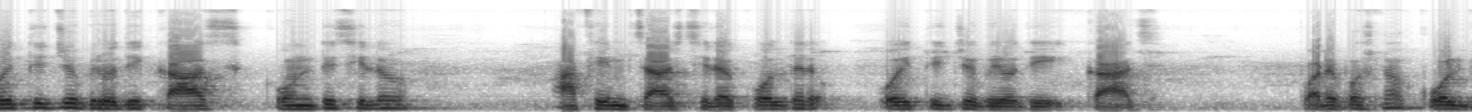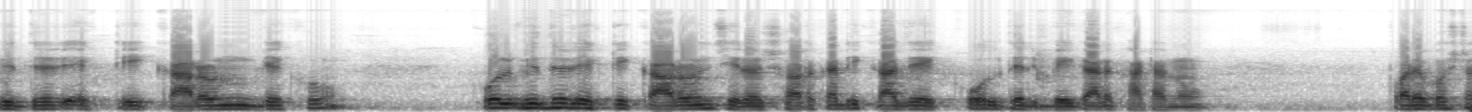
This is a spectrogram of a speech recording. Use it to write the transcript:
ঐতিহ্য বিরোধী কাজ কোনটি ছিল? আফিম চাষ ছিল কোলদের ঐতিহ্য বিরোধী কাজ। পরের প্রশ্ন, কোল বিদ্রোহের একটি কারণ লেখো। কোল বিদ্রোহের একটি কারণ ছিল সরকারি কাজে কোলদের বেগার খাটানো। পরের প্রশ্ন,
